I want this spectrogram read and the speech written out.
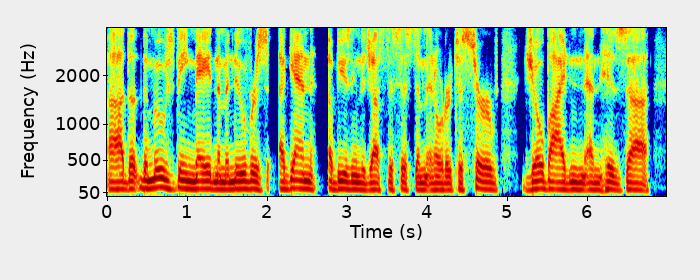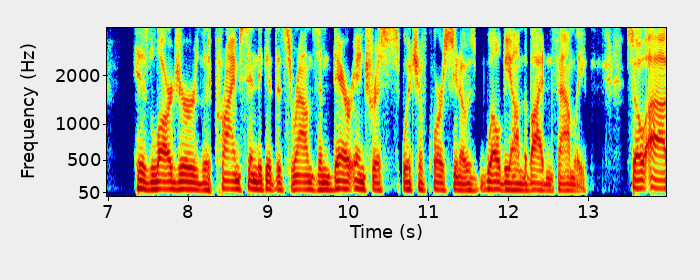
uh, the, the moves being made and the maneuvers, again, abusing the justice system in order to serve Joe Biden and his. Uh, his larger the crime syndicate that surrounds him their interests which of course you know is well beyond the biden family so uh,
